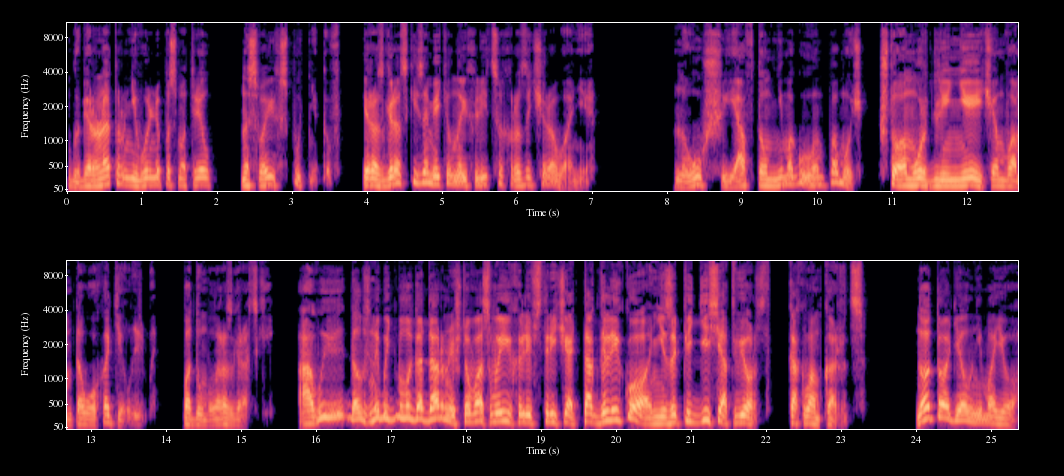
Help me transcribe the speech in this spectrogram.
Губернатор невольно посмотрел на своих спутников, и Разградский заметил на их лицах разочарование. Ну уж я в том не могу вам помочь, что Амур длиннее, чем вам того хотелось бы, — подумал Разградский. А вы должны быть благодарны, что вас выехали встречать так далеко, а не за пятьдесят верст, как вам кажется. Но то дело не мое,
